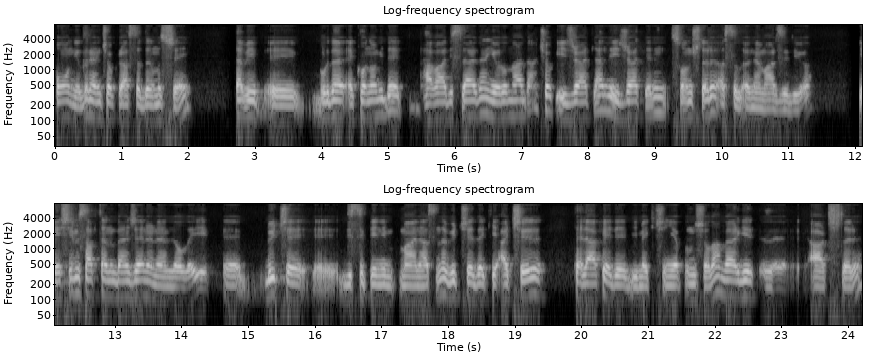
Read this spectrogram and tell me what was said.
10 yıldır en çok rastladığımız şey. Tabii e, burada ekonomide havadislerden, yorumlardan çok icraatler ve icraatlerin sonuçları asıl önem arz ediyor. Geçtiğimiz haftanın bence en önemli olayı e, bütçe e, disiplini manasında bütçedeki açığı telafi edebilmek için yapılmış olan vergi e, artışları.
